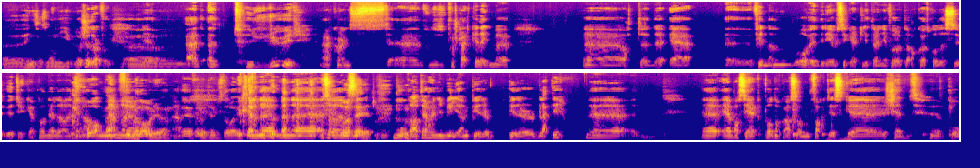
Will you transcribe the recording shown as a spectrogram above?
eh, hendelser som angivelig har skjedd, i hvert fall. Eh, Jeg, jeg tror jeg kan eh, forsterke den med eh, at det er eh, Filmen overdriver sikkert litt i forhold til akkurat hvordan uttrykket på en del av tingene. Håper Men, eh, filmen overdriver i forhold til hvordan det var men, eh, men eh, altså, boka til han William Peter, Peter Blatty eh, eh, er basert på noe som faktisk eh, skjedde på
